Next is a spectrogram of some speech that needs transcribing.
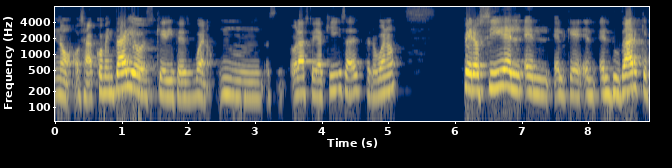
no. O sea, comentarios que dices, bueno, mm, hola, estoy aquí, ¿sabes? Pero bueno. Pero sí el, que, el, dudar que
